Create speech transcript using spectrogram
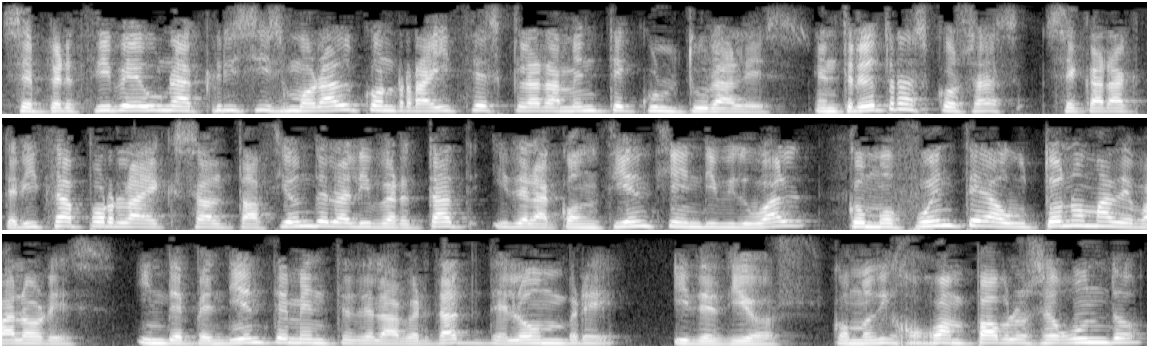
se percibe una crisis moral con raíces claramente culturales. Entre otras cosas, se caracteriza por la exaltación de la libertad y de la conciencia individual como fuente autónoma de valores, independientemente de la verdad del hombre y de Dios. Como dijo Juan Pablo II,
